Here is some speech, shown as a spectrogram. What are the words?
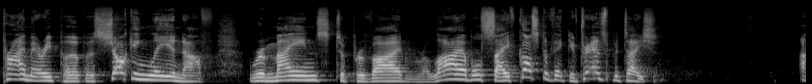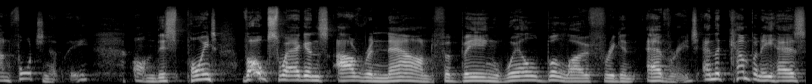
primary purpose, shockingly enough, remains to provide reliable, safe, cost effective transportation. Unfortunately, on this point, Volkswagens are renowned for being well below friggin' average, and the company has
